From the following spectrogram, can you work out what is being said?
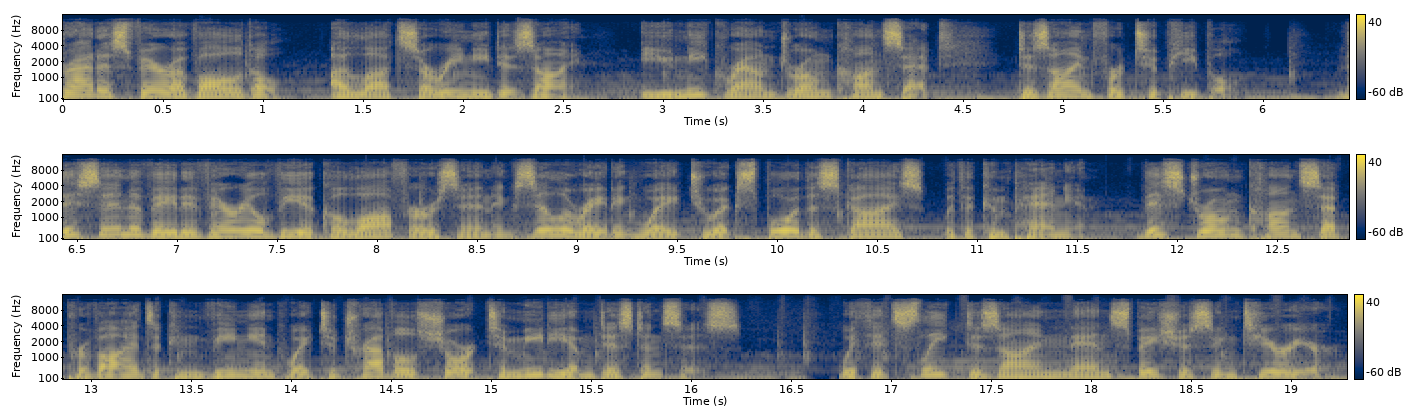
Stratosfera Volatile, a Lazzarini design, a unique round drone concept designed for two people. This innovative aerial vehicle offers an exhilarating way to explore the skies with a companion. This drone concept provides a convenient way to travel short to medium distances. With its sleek design and spacious interior,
